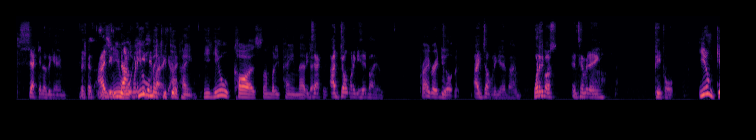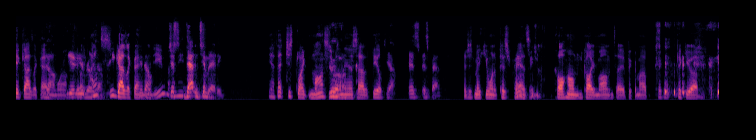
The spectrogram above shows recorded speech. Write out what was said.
second of the game because I do he not will, want to he get will hit make by you feel pain. He he will cause somebody pain that day. Exactly. I don't want to get hit by him. Probably a great deal of it. I don't want to get hit by him. One of the most intimidating people. You don't get guys like that No, anymore. I don't you- you like. really I don't don't. see guys like that You anymore. don't. Do you? I Just mean, that intimidating. yeah, that just like monsters on the other side of the field. It's it's bad. It just make you want to piss your pants me and call home and call your mom and say pick him up, pick pick you up.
